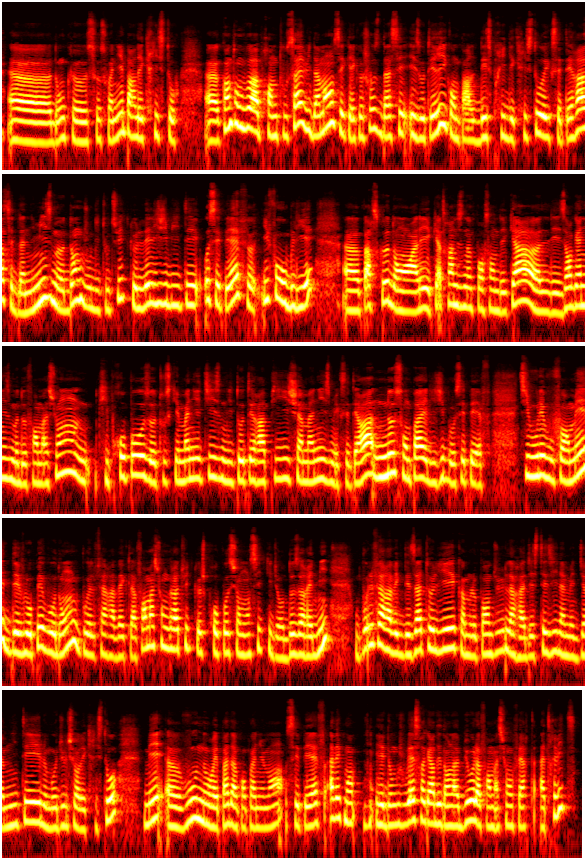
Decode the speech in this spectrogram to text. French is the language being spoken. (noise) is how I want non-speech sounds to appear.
donc se soigner par les cristaux. Euh, quand on veut apprendre tout ça, évidemment, c'est quelque chose d'assez ésotérique. On parle d'esprit des cristaux, etc. C'est de l'animisme. Donc, je vous dis tout de suite que l'éligibilité au CPF, il faut oublier euh, parce que dans allez, 99% des cas, euh, les organismes de formation qui proposent tout ce qui est magnétisme, lithothérapie, chamanisme, etc. ne sont pas éligibles au CPF. Si vous voulez vous former, développer vos dons, vous pouvez le faire avec la formation gratuite que je propose sur mon site qui dure deux heures et demie. Vous pouvez le faire avec des ateliers comme le pendule, la radiesthésie, la médiumnité, le module sur les cristaux, mais euh, vous n'aurez pas d'accompagnement CPF avec moi. Et donc je vous laisse regarder dans la bio la formation offerte. À très vite.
